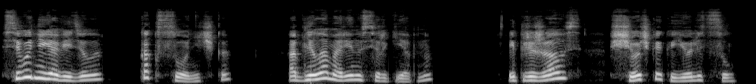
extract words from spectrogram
Сегодня я видела, как Сонечка обняла Марину Сергеевну и прижалась щечкой к ее лицу.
